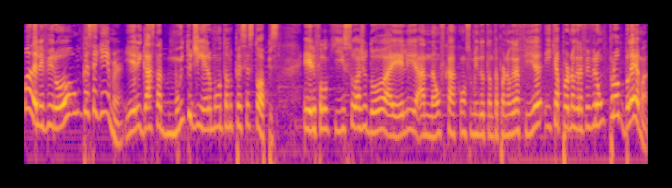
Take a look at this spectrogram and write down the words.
Mano, ele virou um PC Gamer. E ele gasta muito dinheiro montando PCs tops. E ele falou que isso ajudou a ele a não ficar consumindo tanta pornografia e que a pornografia virou um problema.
